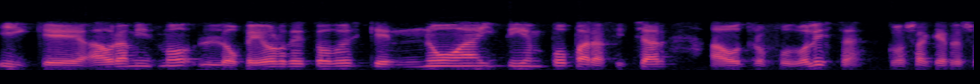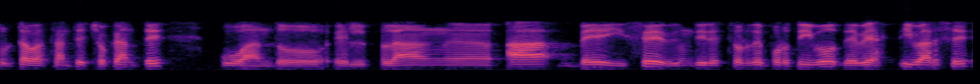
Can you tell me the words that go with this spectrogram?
y que ahora mismo lo peor de todo es que no hay tiempo para fichar a otros futbolistas, cosa que resulta bastante chocante cuando el plan eh, A, B y C de un director deportivo debe activarse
